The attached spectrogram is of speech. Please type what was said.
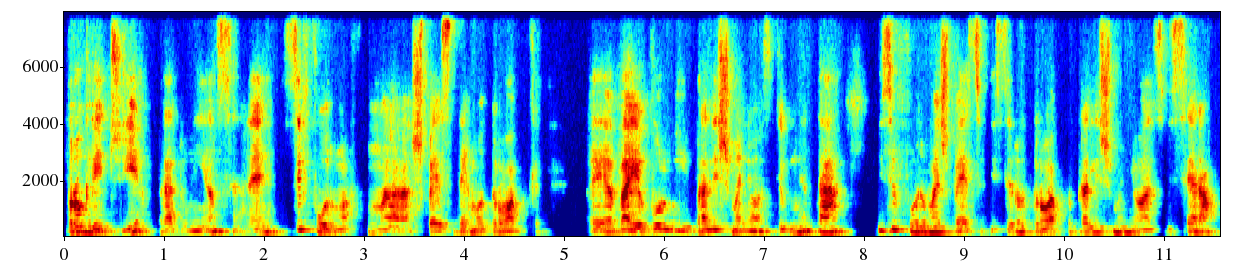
progredir para a doença, né? Se for uma, uma espécie dermotrópica, é, vai evoluir para leishmaniose tegmentar, e se for uma espécie viscerotrópica, para leishmaniose visceral.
